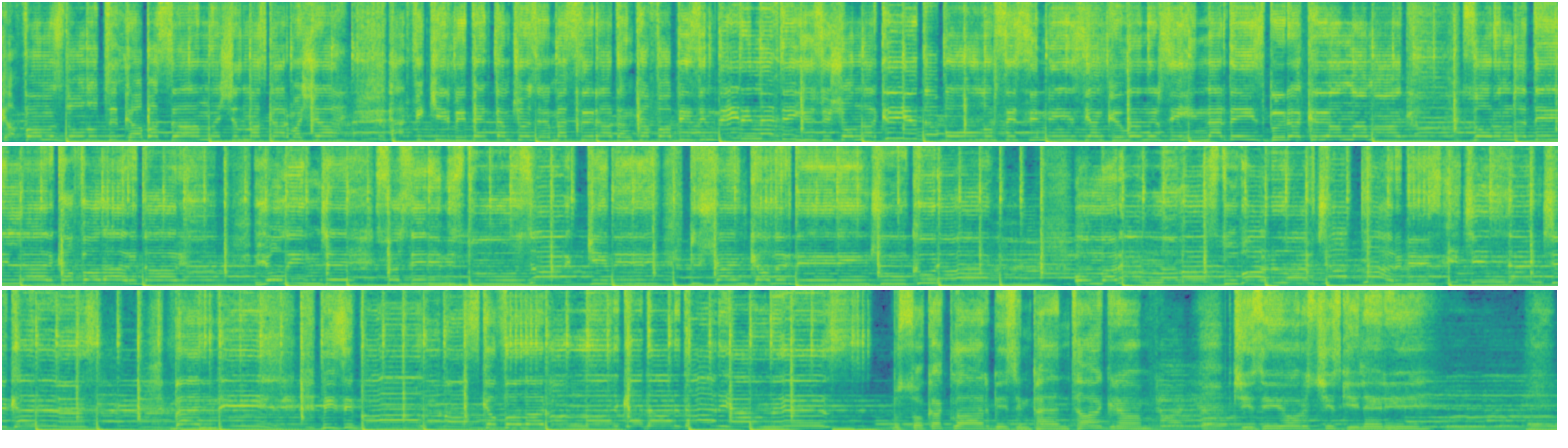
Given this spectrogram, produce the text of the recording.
Kafamız dolu tıka basa anlaşılmaz karmaşa. Her fikir bir denklem çözemez sıradan kafa. Bizim derinlerde yüzüş onlar kıyıda boğulur sesimiz. Yankılanır zihinlerdeyiz bırakı anlamak Zorunda değiller kafalar sokaklar bizim pentagram. Çiziyoruz çizgileri.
